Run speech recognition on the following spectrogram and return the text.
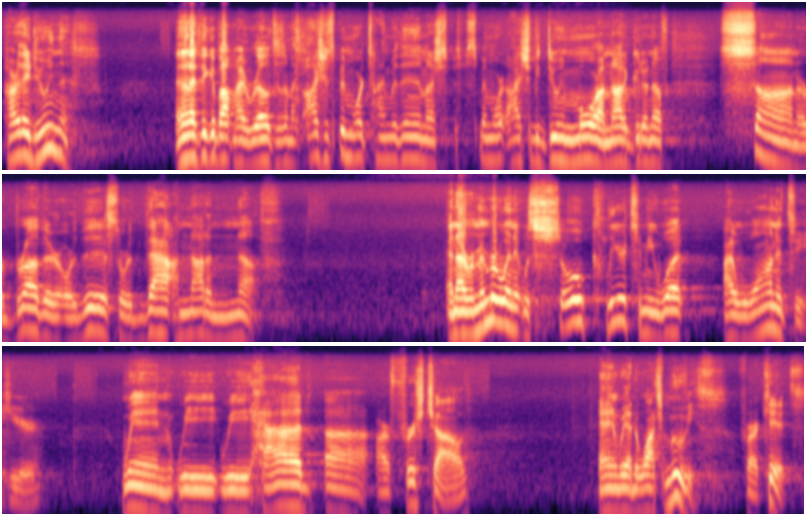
How are they doing this? And then I think about my relatives. I'm like, oh, I should spend more time with them. And I should spend more, I should be doing more. I'm not a good enough son or brother or this or that. I'm not enough. And I remember when it was so clear to me what I wanted to hear when we, we had uh, our first child and we had to watch movies for our kids.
